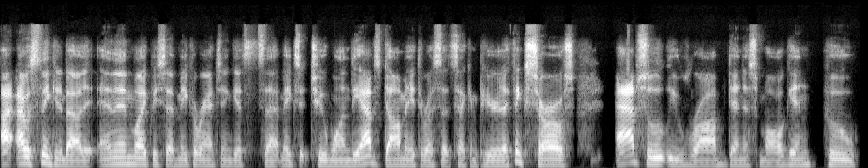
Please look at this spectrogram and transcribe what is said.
I, I was thinking about it, and then like we said, Mikko Rantanen gets that, makes it two one. The Avs dominate the rest of that second period. I think Saros absolutely robbed Denis Malgin, who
